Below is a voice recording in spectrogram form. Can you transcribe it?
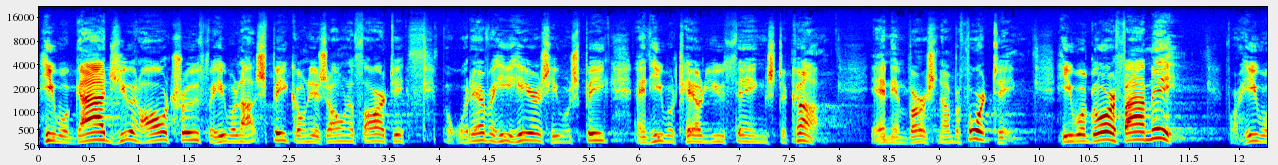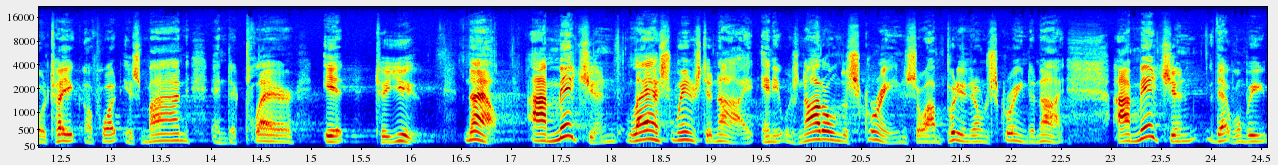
He will guide you in all truth, for He will not speak on His own authority, but whatever He hears, He will speak, and He will tell you things to come. And in verse number 14, He will glorify me, for He will take of what is mine and declare it to you. Now, I mentioned last Wednesday night, and it was not on the screen, so I'm putting it on the screen tonight. I mentioned that when we,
